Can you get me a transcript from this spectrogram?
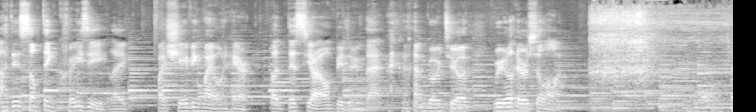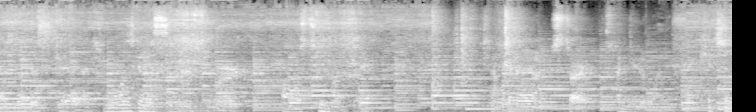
I did something crazy, like by shaving my own hair. But this year, I won't be doing that. I'm going to a real hair salon. Yeah, if I do this good, no one's gonna see me for almost two months, right? So I'm gonna start a new life. My kitchen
